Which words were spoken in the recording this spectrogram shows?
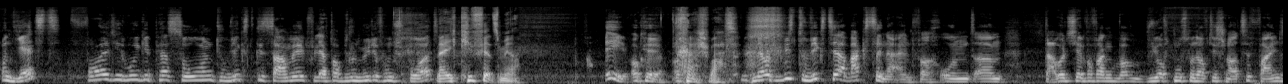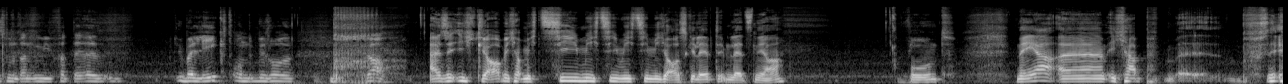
und jetzt voll die ruhige Person, du wirkst gesammelt, vielleicht auch ein bisschen müde vom Sport. Nein, ich kiff jetzt mehr. Ey, okay. Spaß. Ja, aber du, bist, du wirkst sehr erwachsener einfach. Und ähm, da wollte ich einfach fragen, wie oft muss man da auf die Schnauze fallen, dass man dann irgendwie äh, überlegt und ein bisschen. Ja, Also ich glaube, ich habe mich ziemlich, ziemlich, ziemlich ausgelebt im letzten Jahr. Und naja, äh, ich habe, äh,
